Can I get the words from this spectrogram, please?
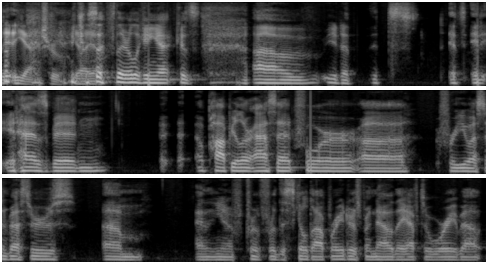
yeah, true. Yeah, yeah. if they're looking at because um, you know it's it's it, it has been a popular asset for uh, for U.S. investors, um, and you know for for the skilled operators. But now they have to worry about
